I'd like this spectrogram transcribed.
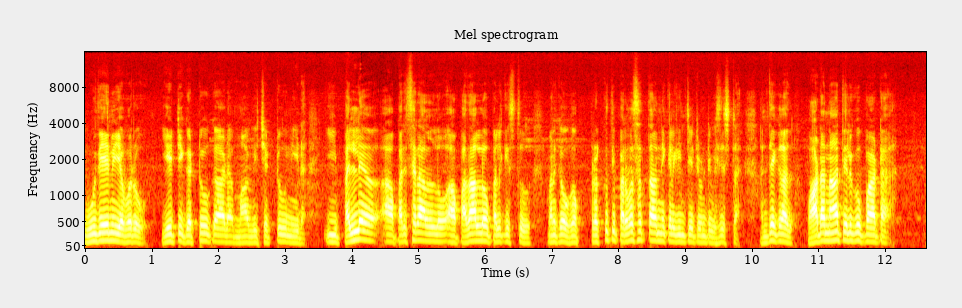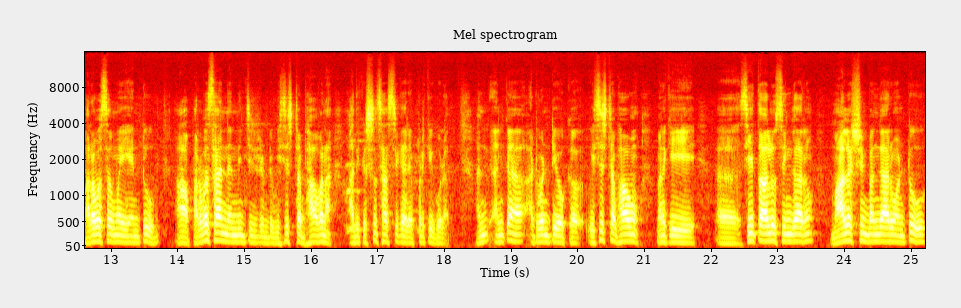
ఊదేను ఎవరో ఏటి గట్టు కాడ మావి చెట్టు నీడ. ఈ పల్లె ఆ పరిసరాల్లో ఆ పదాల్లో పలికిస్తూ మనకి ఒక ప్రకృతి పర్వసత్వాన్ని కలిగించేటువంటి విశిష్ట. అంతేకాదు పాడనా తెలుగు పాట పరవశమై అంటూ ఆ పరవశాన్ని అందించినటువంటి విశిష్ట భావన అది కృష్ణశాస్త్రి గారు ఎప్పటికీ కూడా. అన్ ఇంకా అటువంటి ఒక విశిష్ట భావం మనకి సీతాలు సింగారం మహాలక్ష్మి బంగారం అంటూ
